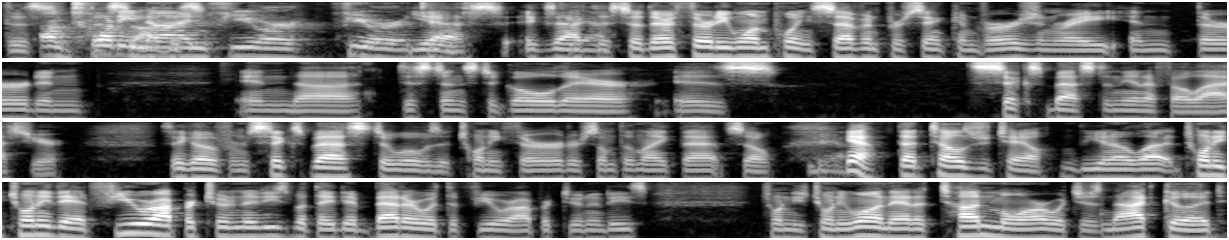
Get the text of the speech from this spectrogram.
this on 29 this, fewer fewer. Attempts. Yes, exactly. Yeah. So their 31.7 percent conversion rate in third and in uh, distance to goal there is sixth best in the NFL last year. So they go from sixth best to what was it, 23rd or something like that. So yeah. yeah, that tells your tale. You know, 2020 they had fewer opportunities, but they did better with the fewer opportunities. 2021 they had a ton more, which is not good,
